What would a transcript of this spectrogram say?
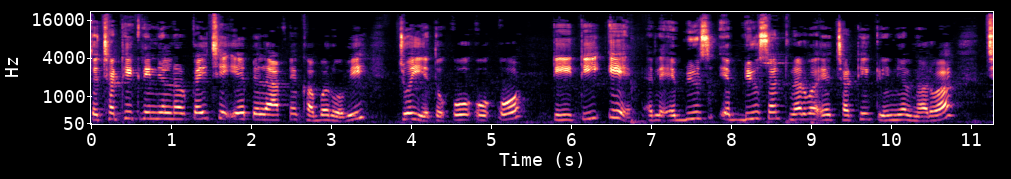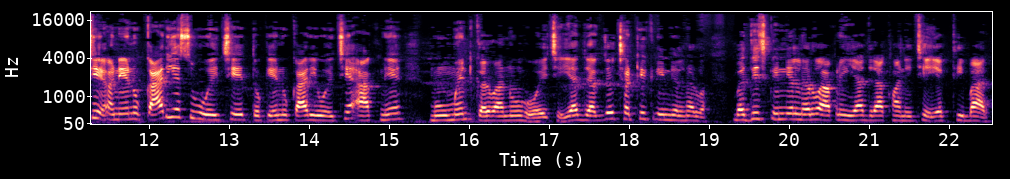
તો છઠ્ઠી ક્રિનિયલ નર્વ કઈ છે? એ પહેલાં આપને ખબર હોવી જોઈએ. તો ઓ ઓ ઓ ટી ટી એ એટલે એબ્યુસ એબ્યુસન્ટ નર્વ એ છઠ્ઠી ક્રિનિયલ નર્વ છે. અને એનું કાર્ય શું હોય છે? તો કે એનું કાર્ય હોય છે આંખને મૂવમેન્ટ કરવાનું હોય છે. યાદ રાખજો, છઠ્ઠી ક્રિનિયલ નર્વ. બધી જ ક્રિનિયલ નર્વ આપણે યાદ રાખવાની છે એકથી બાર.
